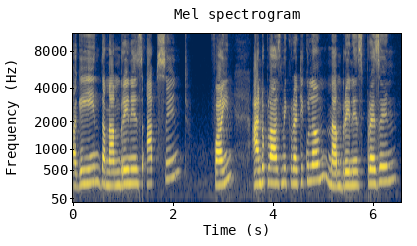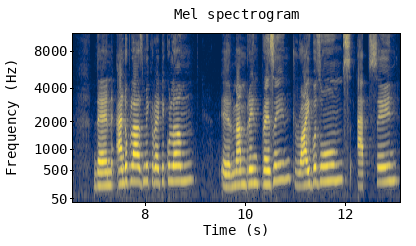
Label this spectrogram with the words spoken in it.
again the membrane is absent, fine. Endoplasmic reticulum, membrane is present. Then endoplasmic reticulum, uh, membrane present, ribosomes absent,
